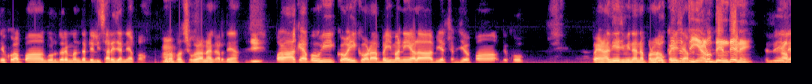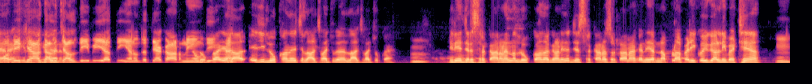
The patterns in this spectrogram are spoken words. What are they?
ਦੇਖੋ ਆਪਾਂ ਗੁਰਦੁਆਰੇ ਮੰਦਿਰ ਡੇਲੀ ਸਾਰੇ ਜਾਂਦੇ ਆਪਾਂ। ਆਪਾਂ ਸ਼ੁਕਰਾਨਾ ਕਰਦੇ ਆ ਜੀ। ਪਰ ਆ ਕੇ ਆਪਾਂ ਉਹੀ ਕੋਈ ਘੋੜਾ ਬੇਈਮਾਨੀ ਵਾਲਾ ਵੀ ਅੱਛਾ ਜੀ ਆਪਾਂ ਦੇਖੋ ਭੈਣਾਂ ਦੀਆਂ ਜ਼ਮੀਨਾਂ ਨੱਪਣ ਲੱਗ ਲੋਕੀ ਪਏ ਤਾਂ ਧੀਆਂ ਨੂੰ ਦਿੰਦੇ ਨੇ ਆਪਾਂ ਵੇਖਿਆ ਲੈ ਗੱਲ। ਚੱਲਦੀ ਵੀ ਆ ਧੀਆਂ ਨੂੰ ਦਿੱਤਿਆਂ ਘਾਟ ਨਹੀਂ ਆਉਂਦੀ ਲੋਕਾਂ ਦੇ ਹੈਂ? ਲਾਲ ਇਹ ਜੀ ਲੋਕਾਂ ਦੇ ਵਿੱਚ ਲਾਲਚ ਵਾ ਚੁੱਕਾ ਹੈ ਲਾਲਚ ਵਾ ਚੁੱਕਾ ਹੈ ਹੂੰ ਜਿਹੜੀਆਂ ਜਿਹੜੇ ਸਰਕਾਰਾਂ ਨੇ ਨਾ ਲੋਕਾਂ ਦਾ ਗਾਣੀ ਜੇ ਸਰਕਾਰਾਂ ਸਰਕਾਰਾਂ ਕਹਿੰਦੇ ਯਾਰ ਨੱਪਲਾ ਪੈਲੀ ਕੋਈ ਗੱਲ ਨਹੀਂ ਬੈਠੇ ਆ ਹੂੰ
